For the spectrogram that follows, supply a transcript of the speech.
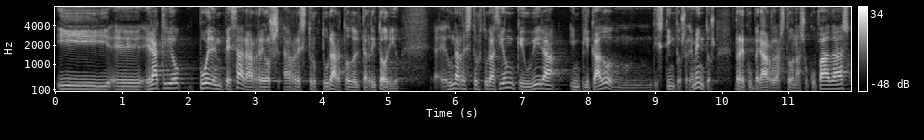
y eh, Heraclio puede empezar a, a, reestructurar todo el territorio. Eh, una reestructuración que hubiera implicado mm, distintos elementos, recuperar las zonas ocupadas,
